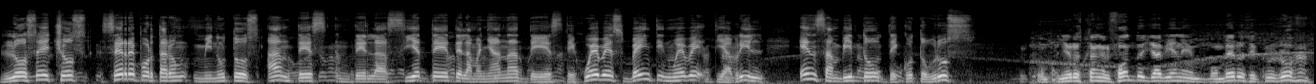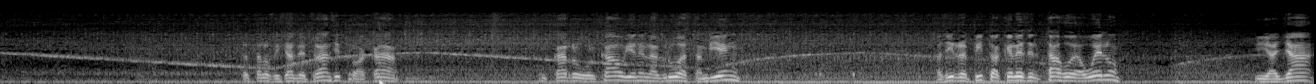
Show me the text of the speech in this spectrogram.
Los hechos se reportaron minutos antes de las 7 de la mañana de este jueves 29 de abril en San Vito de Cotobruz. El compañero está en el fondo, ya vienen bomberos y Cruz Roja. está el oficial de tránsito, acá un carro volcado, vienen las grúas también. Así repito, aquel es el Tajo de Abuelo y allá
